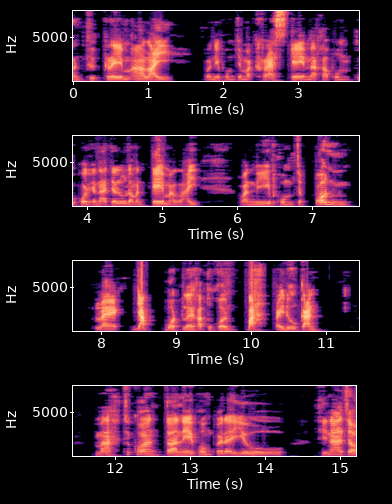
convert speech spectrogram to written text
มันคือเกมอะไร วันนี้ผมจะมา crash เกมนะครับผมทุกคนก็น่าจะรู้แล้วมันเกมอะไร วันนี้ผมจะป้นแหลกยับหมดเลยครับทุกคนไปไปดูกัน มาทุกคนตอนนี้ผมก็ได้อยู่ที่หน้าจอ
